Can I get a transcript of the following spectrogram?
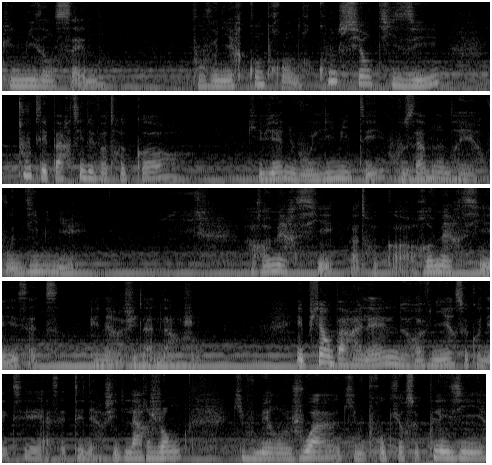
qu'une mise en scène pour venir comprendre, conscientiser toutes les parties de votre corps qui viennent vous limiter, vous amoindrir, vous diminuer remercier votre corps, remercier cette énergie-là de l'argent. Et puis en parallèle, de revenir se connecter à cette énergie de l'argent qui vous met en joie, qui vous procure ce plaisir,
